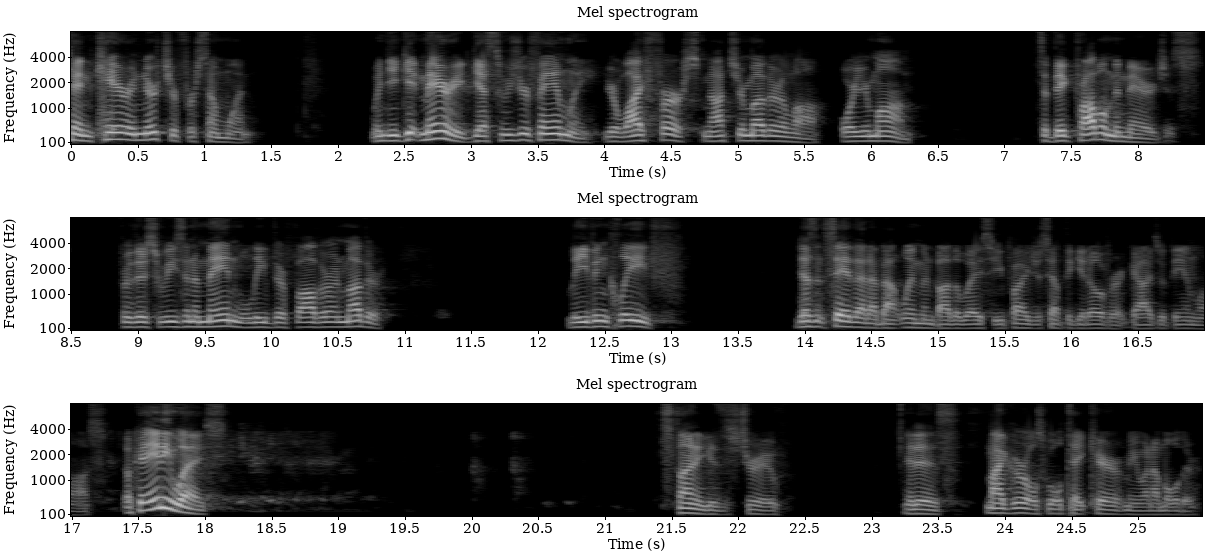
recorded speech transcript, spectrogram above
can care and nurture for someone. When you get married, guess who's your family? Your wife first, not your mother in law or your mom. It's a big problem in marriages. For this reason, a man will leave their father and mother, leave and cleave. It doesn't say that about women, by the way, so you probably just have to get over it, guys, with the in laws. Okay, anyways. It's funny because it's true. It is. My girls will take care of me when I'm older.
